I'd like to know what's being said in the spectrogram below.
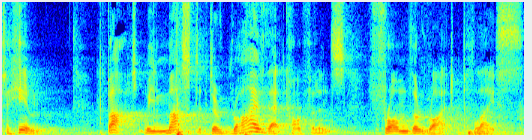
to Him. But we must derive that confidence from the right place.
